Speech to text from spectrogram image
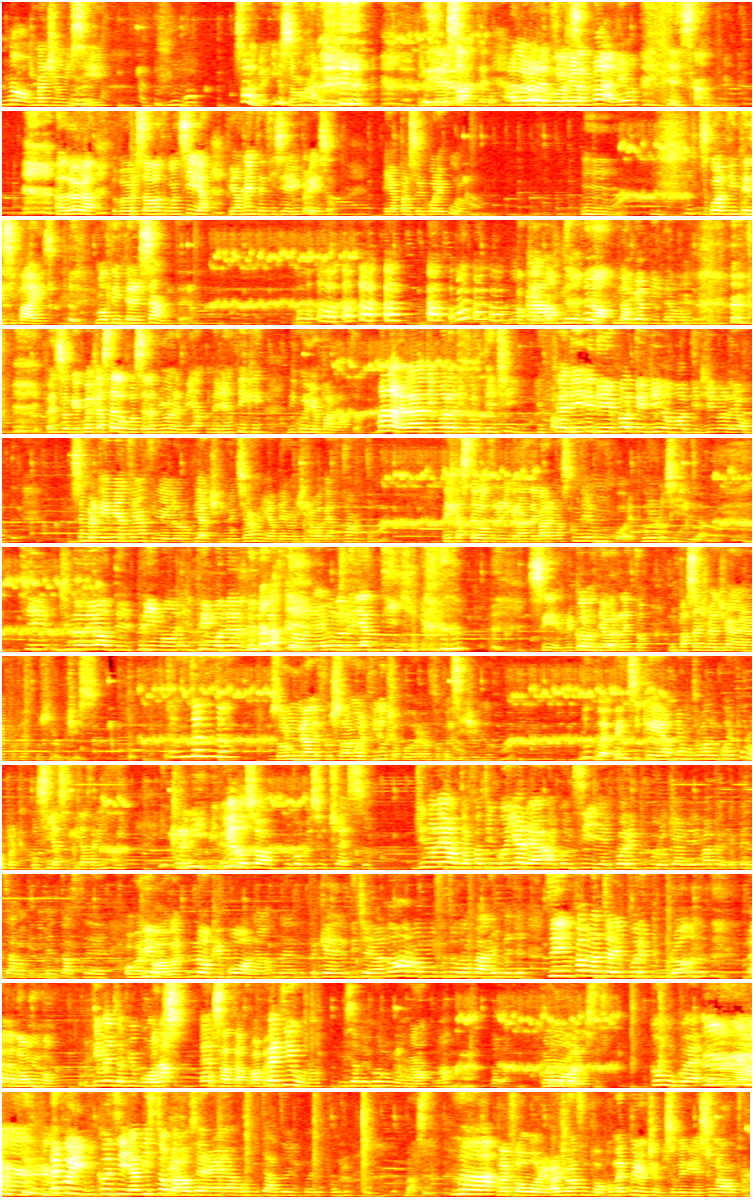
No. Immagino di sì. Salve, io sono Mario. Interessante. Allora dopo ti chiami Mario? Interessante. Allora, dopo aver salvato Consiglia, finalmente ti sei ripreso. E è apparso il cuore puro. Mm. Sguardi intensi Pies. Molto interessante. Oh, oh, oh, oh, oh. Ok, no. No, L'ho no. capito. Penso che quel castello fosse la dimora di- degli antichi di cui vi ho parlato. Ma no, era la dimora di Fortegino. Infatti. Cioè di, di Fortegino, ma di Gino Leonte. Sembra che i miei antenati nei loro viaggi dimensionali abbiano girovagato tanto. Nel castello oltre il grande mare nasconderemo un cuore, pure lo sigilliamo. Gi- Gino Leonte è il primo, è il primo nerd della storia, è uno degli antichi. Sì, ricordo di aver letto un passaggio del genere nel Propheticus Lucis. Solo un grande flusso d'amore e fiducia può aver rotto quel sigillo. Dunque, pensi che abbiamo trovato il cuore puro perché Consiglia si è fidata di noi? Incredibile! Io lo so come è successo. Gino Leonte ha fatto ingoiare a, a Consiglia il cuore puro che aveva perché pensava che diventasse più, no, più buona. Perché diceva no, non mi fotografare, invece se gli fa mangiare il cuore puro eh, No, no. diventa più buona. Ops, Eh, ho saltato, vabbè. metti uno. Mi sa che con uno. No. No? Vabbè. Con uno comunque- è lo stesso. Comunque. eh, e poi Consiglia ha visto Bowser e ha vomitato il cuore puro. Basta. Per favore, ragionate un po', come qui non c'è bisogno di nessun altro.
